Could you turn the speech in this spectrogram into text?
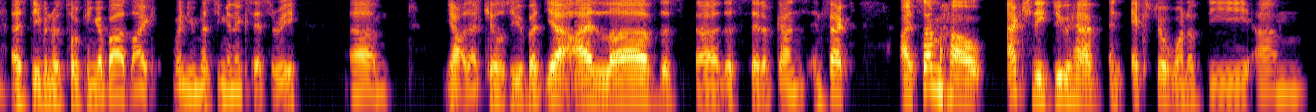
as Stephen was talking about, like when you're missing an accessory, um, yeah, that kills you. But yeah, I love this uh, this set of guns. In fact, I somehow actually do have an extra one of the. Um,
